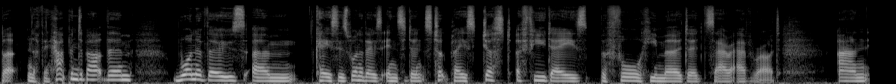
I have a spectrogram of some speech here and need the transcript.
but nothing happened about them. One of those um, cases, one of those incidents, took place just a few days before he murdered Sarah Everard. And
